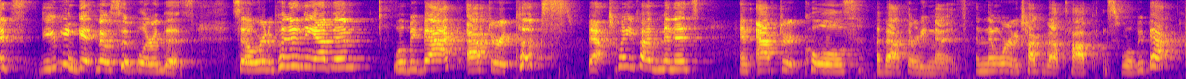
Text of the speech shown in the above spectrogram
It's, you can get no simpler than this. So we're gonna put it in the oven. We'll be back after it cooks, about 25 minutes, and after it cools, about 30 minutes. And then we're gonna talk about toppings. We'll be back.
